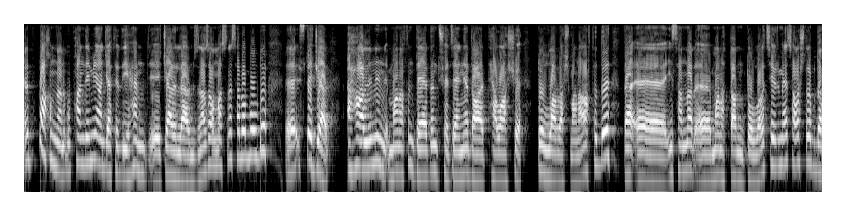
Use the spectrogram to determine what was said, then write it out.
Yəni bu baxımdan bu pandemiyanın gətirdiyi həm gəlirlərimizin azalmasına səbəb oldu, üstəgəl əhalinin manatın dəyərdən düşəcəyinə dair təlaşı dollarlaşmanı artırdı və e, insanlar e, manatlarını dollara çevirməyə çalışdılar. Bu da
